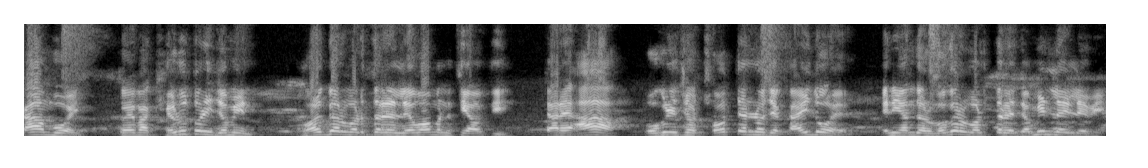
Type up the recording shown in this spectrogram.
કામ હોય, તો એમાં ખેડૂતોની જમીન વગર વળતરે લેવામાં નથી આવતી. ત્યારે આ ઓગણીસો છોતેરનો જે કાયદો છે, એની અંદર વગર વળતરે જમીન લઈ લેવી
